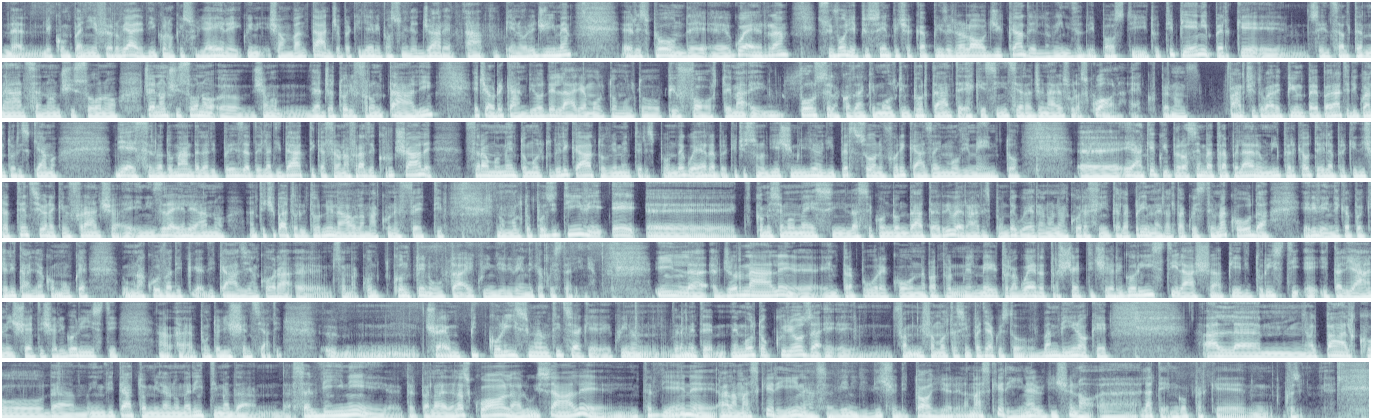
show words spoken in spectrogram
le compagnie ferroviarie dicono che sugli aerei quindi c'è un vantaggio perché gli aerei possono viaggiare a pieno regime. Eh, risponde eh, Guerra, sui voli è più semplice capire la logica della vendita dei posti tutti pieni perché eh, senza alternanza non ci sono, cioè non ci sono eh, diciamo, viaggiatori frontali e c'è un ricambio dell'aria molto molto più forte. Ma eh, forse la cosa anche molto importante è che si inizia a ragionare sulla scuola, ecco, per non farci trovare più impreparati di quanto rischiamo di essere. La domanda e la ripresa della didattica sarà una frase cruciale, sarà un momento molto delicato, ovviamente risponde Guerra perché ci sono 10 milioni di persone fuori casa in movimento eh, e anche qui però sembra trapelare un'ipercautela perché dice attenzione che in Francia e in Israele hanno anticipato il ritorno in aula ma con effetti non molto positivi e eh, come siamo messi la seconda ondata arriverà, risponde Guerra, non è ancora finita la prima, in realtà questa è una coda e rivendica poi che l'Italia comunque una curva di, di casi ancora eh, insomma, con, contenuta e quindi rivendica questa linea. Il eh, giornale eh, entra pure con proprio nel merito la guerra tra scettici e rigoristi, lascia a piedi turisti e italiani, scettici e rigoristi, appunto gli scienziati. Ehm, c'è un piccolissima notizia che qui non, veramente è molto curiosa e, e fa, mi fa molta simpatia questo bambino che al, um, al palco da, invitato a Milano Marittima da, da, Salvini eh, per parlare della scuola, lui sale, interviene, ha la mascherina, Salvini gli dice di togliere la mascherina e lui dice no, eh, la tengo perché mm, così.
